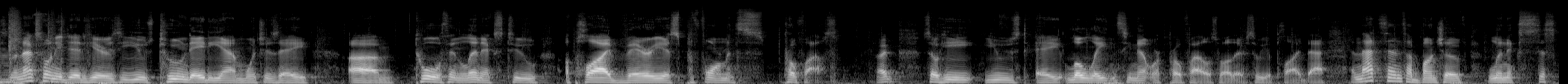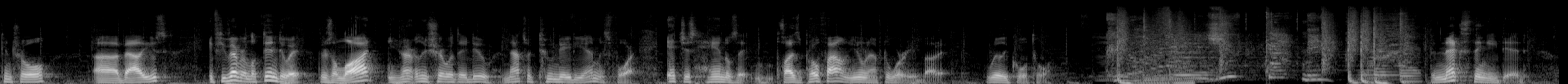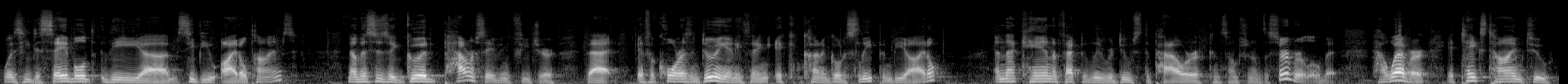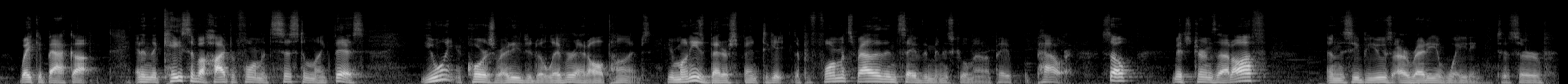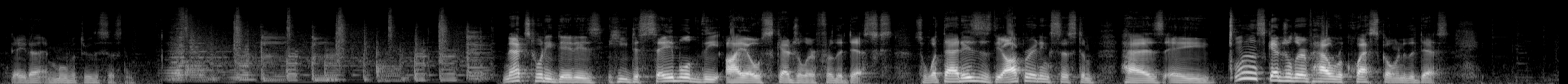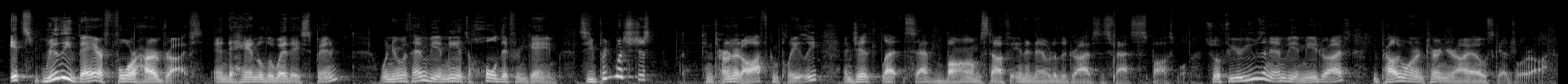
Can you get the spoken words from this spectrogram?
So the next one he did here is he used tuned ADM, which is a um, tool within Linux to apply various performance profiles. Right? So he used a low latency network profile as well there, so he applied that. And that sends a bunch of Linux syscontrol uh, values if you've ever looked into it, there's a lot, and you're not really sure what they do. And that's what Tuned ADM is for. It just handles it, and applies a profile, and you don't have to worry about it. Really cool tool. The next thing he did was he disabled the um, CPU idle times. Now this is a good power saving feature that if a core isn't doing anything, it can kind of go to sleep and be idle. And that can effectively reduce the power consumption of the server a little bit. However, it takes time to wake it back up. And in the case of a high performance system like this, you want your cores ready to deliver at all times. Your money is better spent to get the performance rather than save the minuscule amount of power. So Mitch turns that off and the CPUs are ready and waiting to serve data and move it through the system. Next, what he did is he disabled the I.O. scheduler for the disks. So what that is, is the operating system has a uh, scheduler of how requests go into the disk. It's really there for hard drives and to handle the way they spin. When you're with NVMe, it's a whole different game. So you pretty much just can turn it off completely and just let Ceph bomb stuff in and out of the drives as fast as possible. So if you're using NVMe drives, you probably want to turn your I.O. scheduler off.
